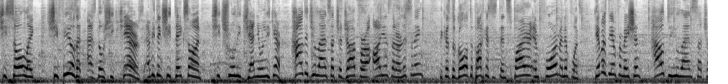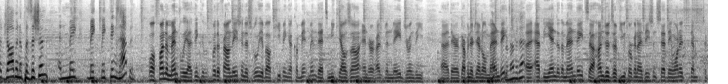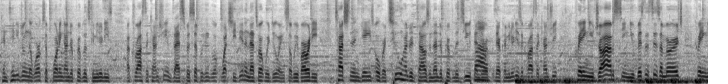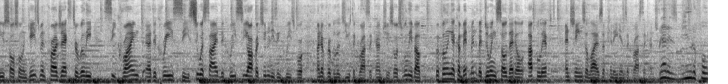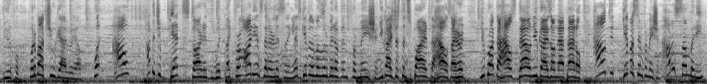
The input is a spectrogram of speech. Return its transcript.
she's so like she feels that as though she cares everything she takes on she truly genuinely cares how did you land such a job for our audience that are listening because the goal of the podcast is to inspire inform and influence. Give us the information. How do you land such a job in a position and make make make things happen? Well fundamentally i think for the foundation it's really about keeping a commitment that Michaëlle Jean and her husband made during the uh, their governor general mandate. remember that? Uh, at the end of the mandate uh, hundreds of youth organizations said they wanted them to continue doing the work supporting underprivileged communities across the country and that's specifically what she did and that's what we're doing. So we've already touched and engaged over 200,000 underprivileged youth wow. and their, their communities across the country creating new jobs seeing new businesses emerge creating new social engagement projects to really see crime uh, decrease, see suicide decrease, see opportunities increase for underprivileged youth across the country. So it's really about fulfilling a commitment, but doing so that it'll uplift and change the lives of Canadians across the country. That is beautiful, beautiful. What about you, Gabriel? What, how, how did you get started with, like, for audience that are listening, let's give them a little bit of information. You guys just inspired the house. I heard you brought the house down, you guys on that panel. How do, give us information. How does somebody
